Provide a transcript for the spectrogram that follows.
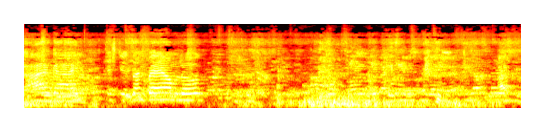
Hi guys station पे हैं हम लोग।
